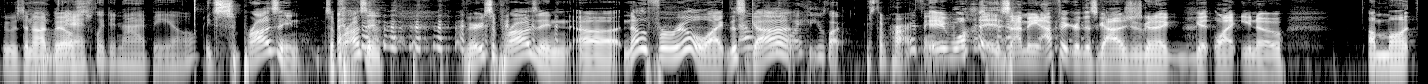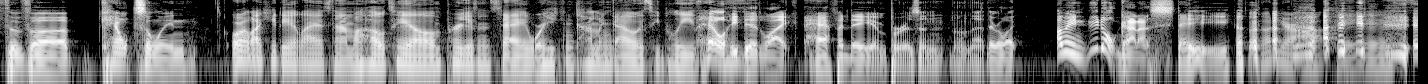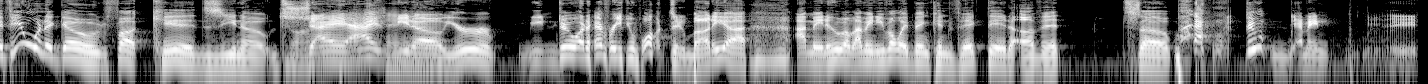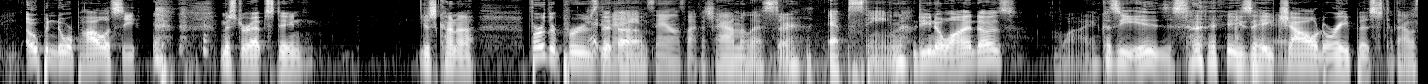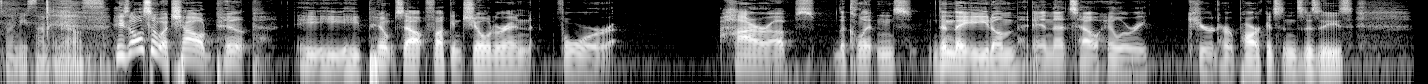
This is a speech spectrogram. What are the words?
He was denied He bail. actually denied bail. It's surprising. Surprising. Very surprising. Uh, no, for real. Like this guy. he was like surprising. It was. I mean, I figured this guy was just gonna get like you know a month of uh, counseling. or like he did last time, a hotel prison stay where he can come and go as he pleases. Hell, he did like half a day in prison on that. They were like, I mean, you don't gotta stay. Go to your office. if you want to go fuck kids, you know, say, you know, you're you do whatever you want to, buddy. Uh, I mean, who? I mean, you've only been convicted of it, so do. I mean, open door policy, Mister Epstein. Just kind of further proves That that. name Uh, sounds like a child molester. Epstein. do you know why it does? Why? Because he is. He's a child rapist. That was going to be something else. He's also a child pimp. He he he pimps out fucking children for higher ups, the Clintons. Then they eat them, and that's how Hillary cured her Parkinson's disease.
